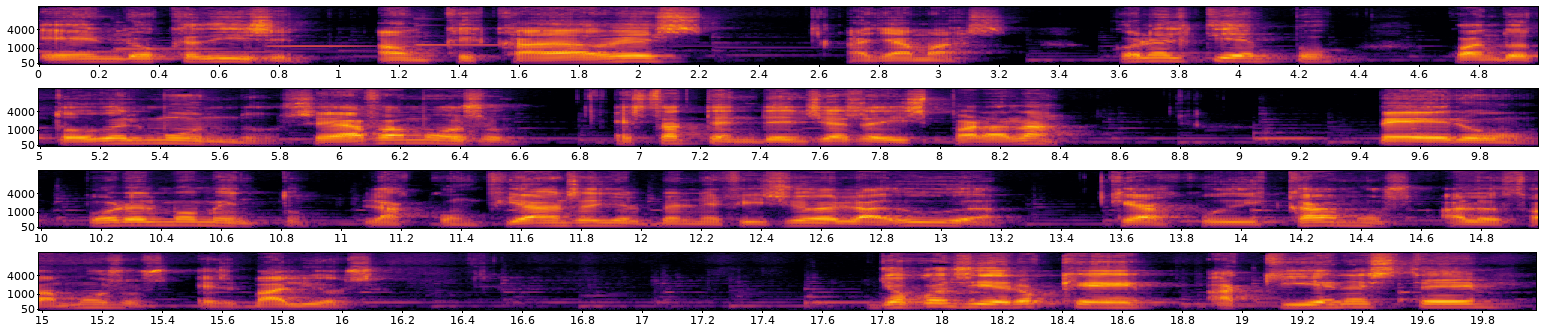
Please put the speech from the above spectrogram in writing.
en lo que dicen, aunque cada vez haya más. Con el tiempo, cuando todo el mundo sea famoso, esta tendencia se disparará. Pero por el momento, la confianza y el beneficio de la duda que adjudicamos a los famosos es valiosa. Yo considero que aquí en este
